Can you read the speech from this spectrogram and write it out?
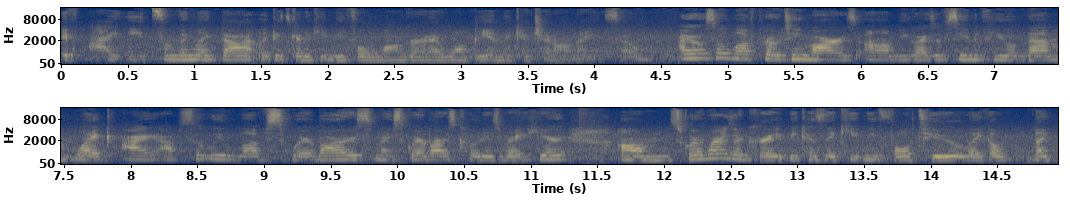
if I eat something like that, like it's gonna keep me full longer and I won't be in the kitchen all night, so. I also love protein bars. Um, you guys have seen a few of them. Like, I absolutely love Square Bars. My Square Bars code is right here. Um, Square Bars are great because they keep me full too, like, a, like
